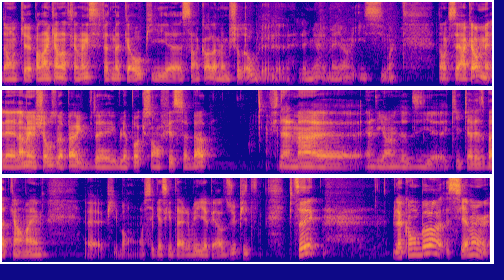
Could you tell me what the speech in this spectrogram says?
Donc, euh, pendant le camp d'entraînement, il s'est fait mettre KO, puis c'est encore la même chose. Oh, le, le, la lumière est meilleure ici, ouais. Donc, c'est encore la, même chose. Le père, il voulait, voulait pas que son fils se batte. Finalement, Andy Hearns a dit qu'il allait se battre quand même. Euh, puis bon, on sait qu'est-ce qui est arrivé, il a perdu. Puis, tu sais, le combat, s'il y avait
